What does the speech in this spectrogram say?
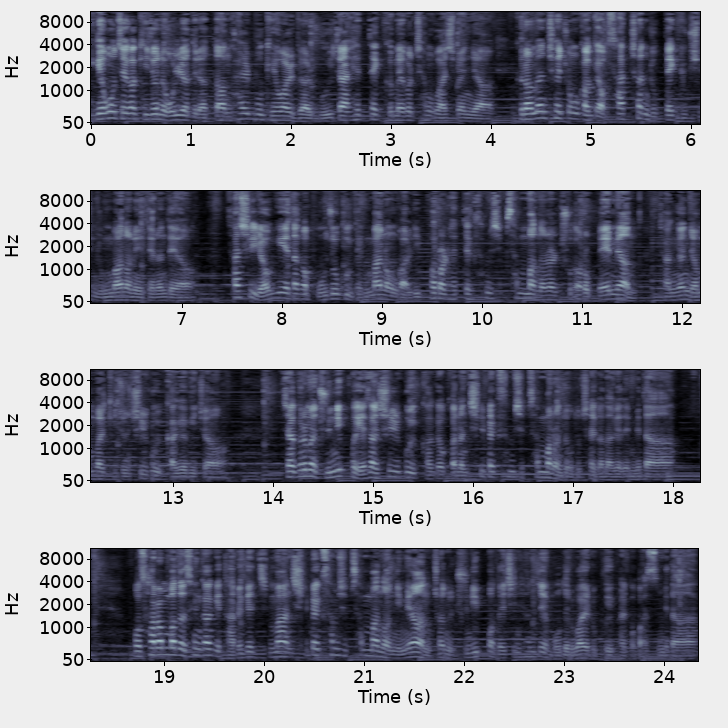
이 경우 제가 기존에 올려드렸던 할부 개월별 무이자 혜택 금액을 참고하시면요. 그러면 최종 가격 4,666만원이 되는데요. 사실 여기에다가 보조금 100만원과 리퍼럴 혜택 33만원을 추가로 빼면 작년 연말 기준 실구입 가격이죠. 자 그러면 주니퍼 예상 실구입 가격과는 733만원 정도 차이가 나게 됩니다. 뭐 사람마다 생각이 다르겠지만 733만 원이면 저는 주니퍼 대신 현재 모델 Y를 구입할 것 같습니다.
